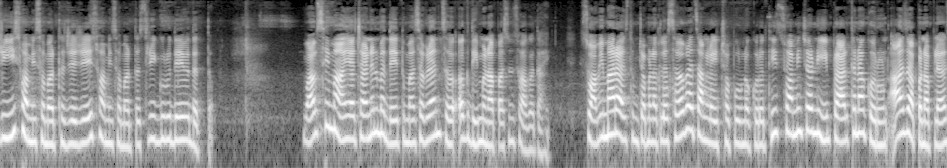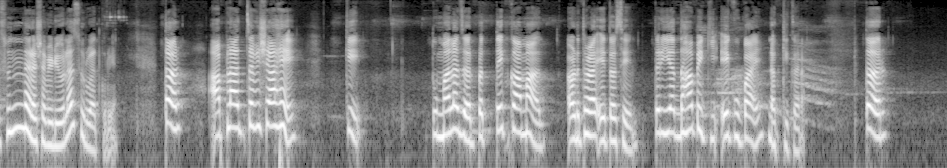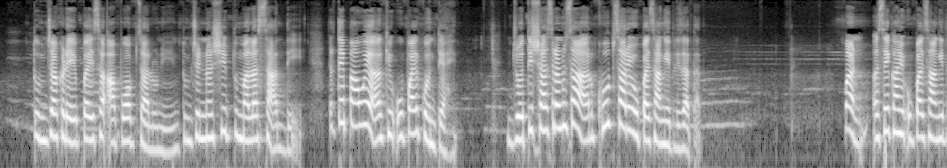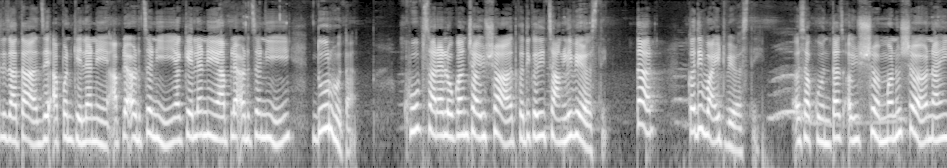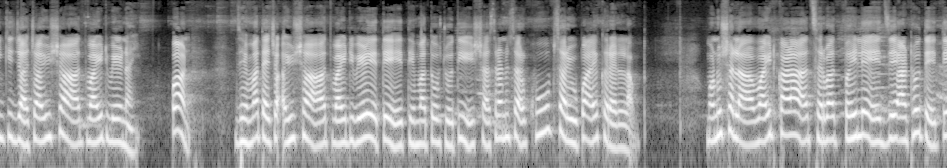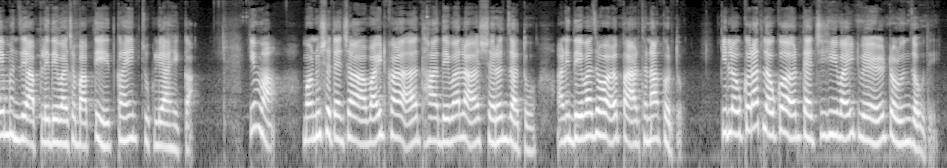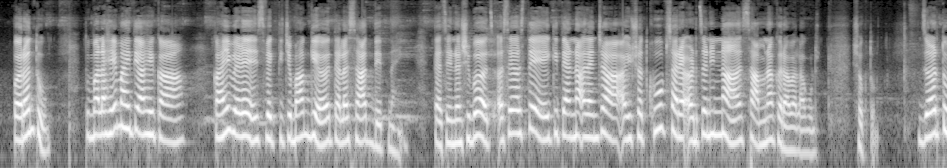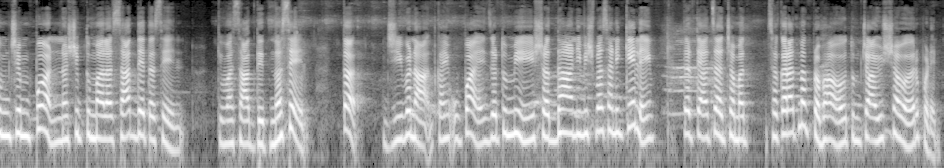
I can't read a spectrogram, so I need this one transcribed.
श्री स्वामी समर्थ जय जय स्वामी समर्थ श्री गुरुदेव दत्त. वावसीमा या चॅनलमध्ये तुम्हा सगळ्यांचं अगदी मनापासून स्वागत आहे. स्वामी महाराज तुमच्या मनातल्या सगळ्या चांगल्या इच्छा पूर्ण करत ही स्वामीचरणी प्रार्थना करून आज आपण आपल्या सुंदर अशा व्हिडिओला सुरुवात करूया. तर आपला आजचा विषय आहे की तुम्हाला जर प्रत्येक कामात अडथळा येत असेल तर या दहापैकी एक उपाय नक्की करा. तर तुमच्याकडे पैसा आपोआप चालून येईल तुमचे नशीब तुम्हाला साथ दे तर ते पाहूया की उपाय कोणते आहेत. ज्योतिषशास्त्रानुसार खूप सारे उपाय सांगितले जातात. पण असे काही उपाय सांगितले जातात जे आपण केल्याने आपल्या अडचणी या केल्याने आपल्या अडचणी दूर होतात. खूप साऱ्या लोकांच्या आयुष्यात कधीकधी चांगली वेळ असते. तर कधी वाईट वेळ असते. असा कोणताच आयुष्य मनुष्य नाही की ज्याच्या आयुष्यात वाईट वेळ नाही. पण जेव्हा त्याच्या आयुष्यात वाईट वेळ येते तेव्हा तो ज्योतिष शास्त्रानुसार खूप सारे उपाय करायला लावतो. मनुष्याला वाईट काळात सर्वात पहिले जे आठवते ते म्हणजे आपले देवाच्या बाबतीत काही चुकले आहे का? किंवा मनुष्य त्याच्या वाईट काळात हा देवाला शरण जातो आणि देवाजवळ प्रार्थना करतो. की लवकरात लवकर त्याची ही वाईट वेळ टळून जाऊ दे. परंतु तुम्हाला हे माहिती आहे का? काही वेळेस व्यक्तीचे भाग्य त्याला साथ देत नाही. त्याचे नशीबच असे असते की त्यांना त्यांच्या आयुष्यात खूप साऱ्या अडचणींना सामना करावा लागू शकतो. जर तुमचे पण नशीब तुम्हाला साथ देत असेल किंवा साथ देत नसेल तर जीवनात काही उपाय जर तुम्ही श्रद्धा आणि विश्वासाने केले तर त्याचा चमत् सकारात्मक प्रभाव तुमच्या आयुष्यावर पडेल.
